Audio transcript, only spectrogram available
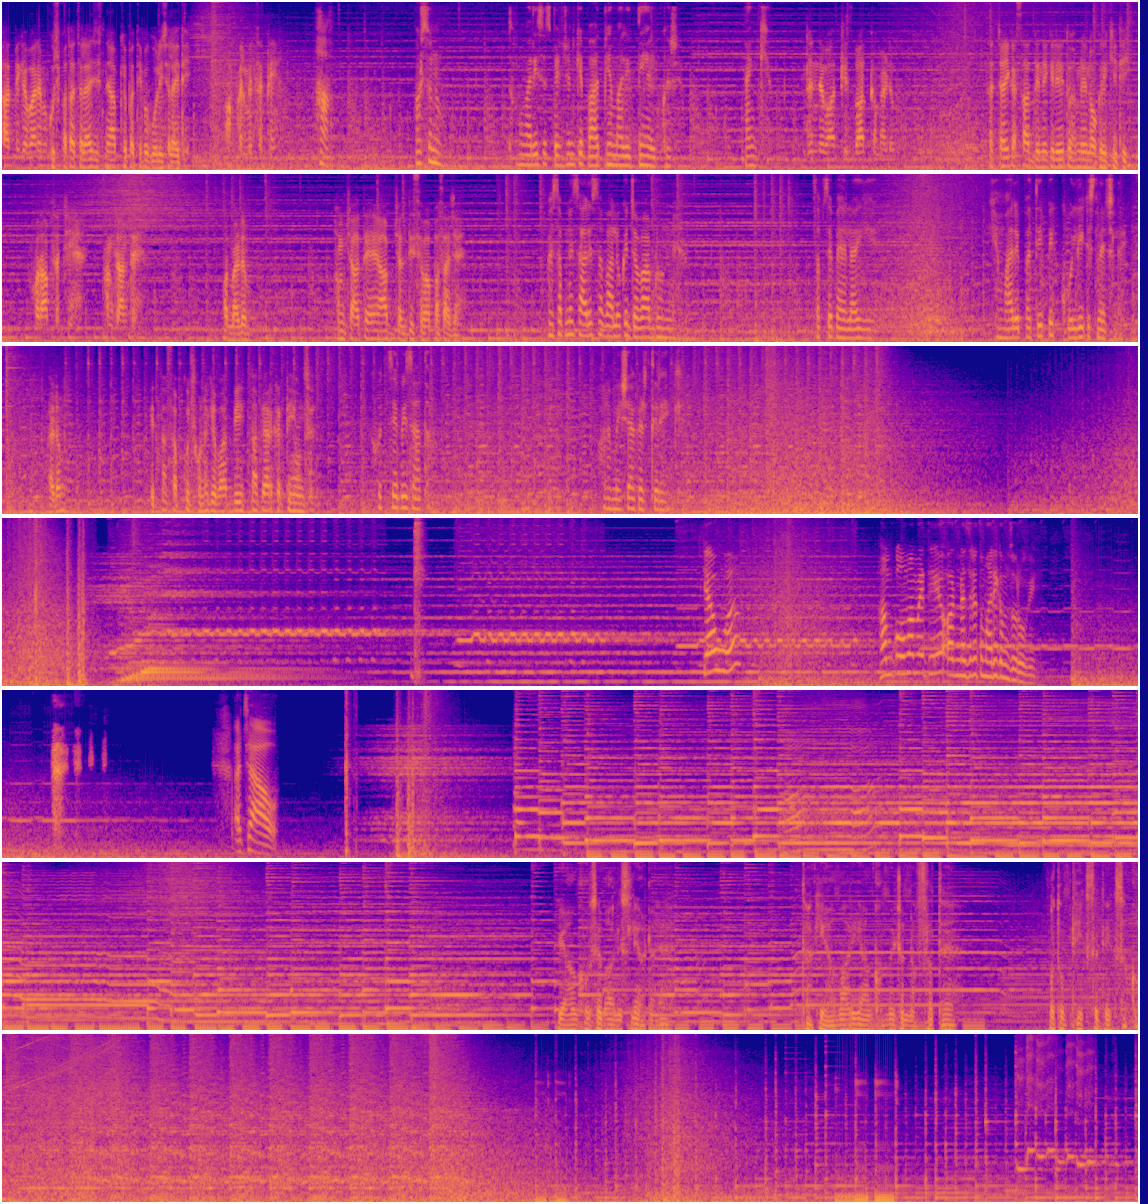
साध्वी के बारे में कुछ पता चला है जिसने आपके पति पर गोली चलाई थी। आप कल मिल सकती हैं? हाँ। और सुनो तुम हमारी सस्पेंशन के बाद भी हमारी इतनी हेल्प कर रहे थैंक यू धन्यवाद किस बात का मैडम? सच्चाई का साथ देने के लिए तो हमने नौकरी की थी। और आप सच्ची हैं हम जानते हैं। और मैडम हम चाहते हैं आप जल्दी से वापस आ जाएँ। बस अपने सारे सवालों के जवाब ढूँढने हैं। सबसे पहला ये कि हमारे पति पे गोली किसने चलाई? मैडम इतना सब कुछ होने के बाद भी इतना प्यार करती हैं उनसे। खुद से भी ज़्यादा। और हमेशा करते रहेंगे। हुआ? हम कोमा में थे और नज़रें तुम्हारी कमज़ोर हो गई। अच्छा आओ। आँखों से बाल इसलिए हटाया है ताकि हमारी आँखों में जो नफरत है वो तुम ठीक से देख सको।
